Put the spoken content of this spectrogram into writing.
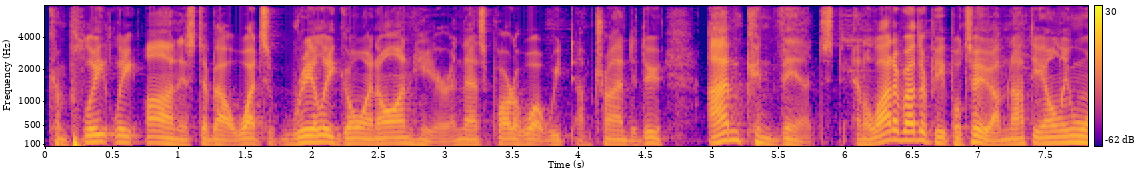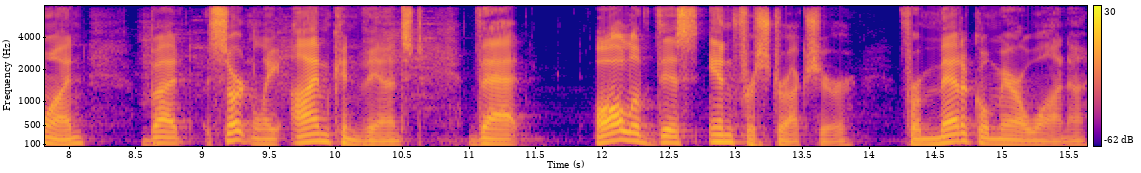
completely honest about what's really going on here, and that's part of what we, I'm trying to do. I'm convinced, and a lot of other people too. I'm not the only one, but certainly I'm convinced that all of this infrastructure for medical marijuana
